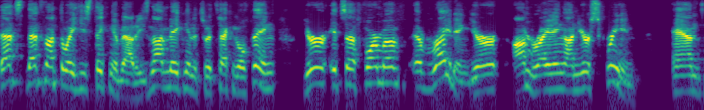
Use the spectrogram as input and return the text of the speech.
That's that's not the way he's thinking about it. He's not making it into a technical thing. You're it's a form of, of writing. You're I'm writing on your screen. And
